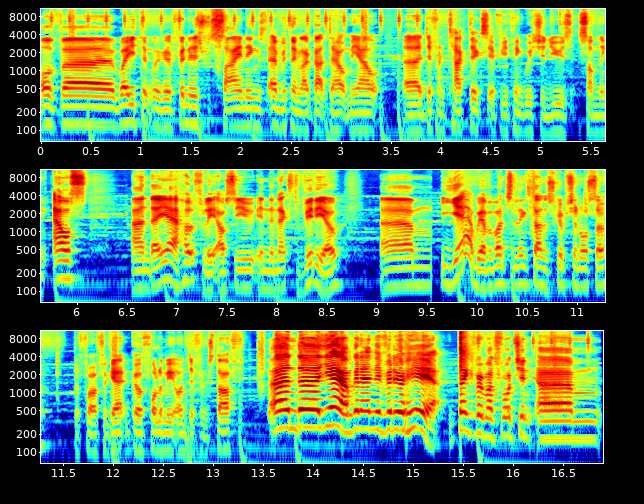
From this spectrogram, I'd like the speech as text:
of uh, where you think we're going to finish, signings, everything like that to help me out. Uh, different tactics if you think we should use something else. And uh, yeah, hopefully I'll see you in the next video. Um, yeah, we have a bunch of links down in the description also. Before I forget, go follow me on different stuff. And uh, yeah, I'm going to end the video here. Thank you very much for watching. Um,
